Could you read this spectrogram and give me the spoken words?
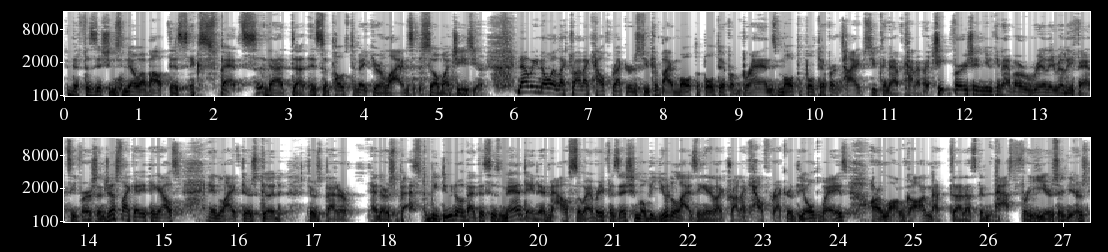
the physicians know about this expense that uh, is supposed to make your lives so much easier. Now we know electronic health records, you can buy multiple different brands, multiple different types. You can have kind of a cheap version, you can have a really, really fancy version. Just like anything else in life, there's good, there's better, and there's best. We do know that this is mandated now, so every physician will be utilizing an electronic health record. The old ways are long gone. That uh, that's been passed for years and years.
